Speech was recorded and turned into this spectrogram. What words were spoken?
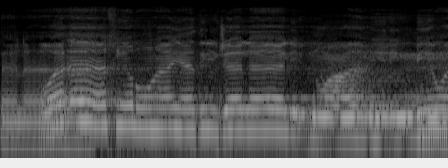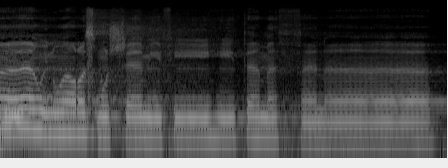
تلا. وآخرها يا ذي الجلال ابن عامر. بواو ورسم الشام فيه تمثلا.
